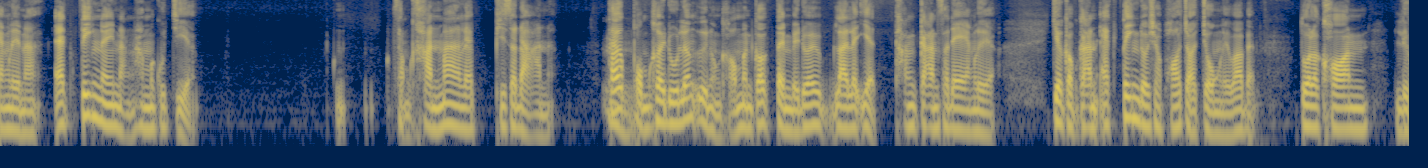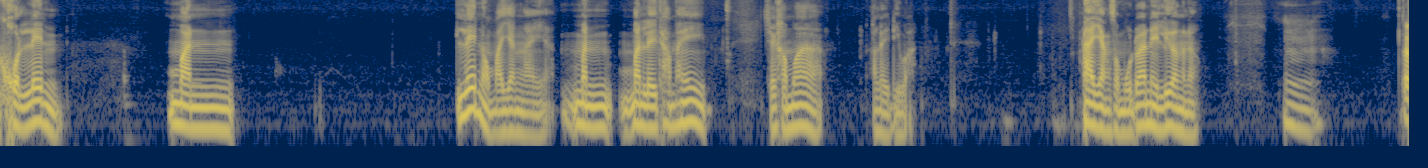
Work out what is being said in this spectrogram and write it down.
งเลยนะ acting ในหนังฮามากุจิอะสำคัญมากและพิสดารอะถ้าผมเคยดูเรื่องอื่นของเขา มันก็เต็มไปด้วยรายละเอียดทางการแสดงเลยอะเกี่ยวกับการ acting โดยเฉพาะเจาะจงเลยว่าแบบตัวละครหรือคนเล่น มันเล่นออกมายังไงอะมันมันเลยทำให้ ใช้คำว่าอะไรดีวะอะอย่างสมมุติว่าในเรื่องเนอะอืม แต่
